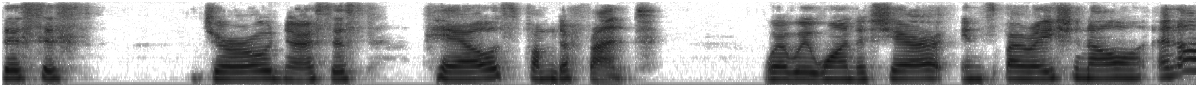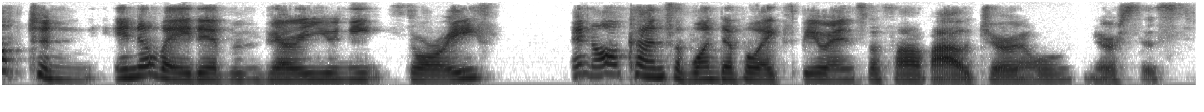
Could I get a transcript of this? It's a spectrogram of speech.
This is Gero Nurses Tales from the Front where we want to share inspirational and often innovative and very unique stories and all kinds of wonderful experiences of our gero nurses.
